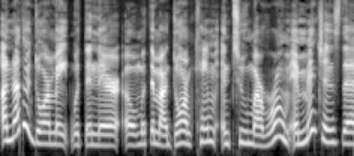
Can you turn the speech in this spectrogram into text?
another dorm mate within there, um, within my dorm, came into my room and mentions that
